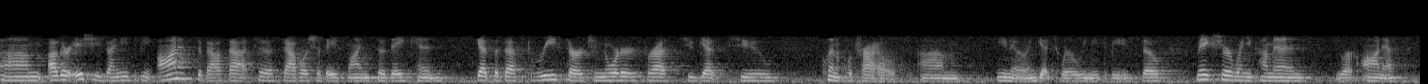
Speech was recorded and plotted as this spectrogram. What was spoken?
um, other issues? I need to be honest about that to establish a baseline so they can get the best research in order for us to get to clinical trials, um, you know, and get to where we need to be. So make sure when you come in, you are honest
